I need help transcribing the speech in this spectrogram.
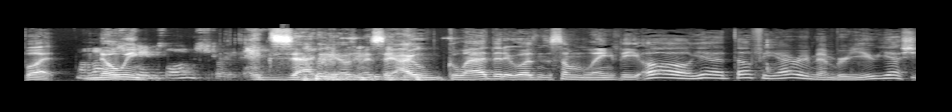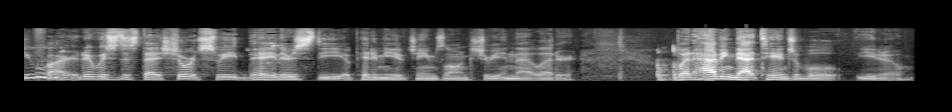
But Well, knowing was James Longstreet. Exactly. I was going to say, I'm glad that it wasn't some lengthy, oh, yeah, Duffy, I remember you. Yes, you fired. It was just that short, sweet, hey, there's the epitome of James Longstreet in that letter. But having that tangible, you know,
